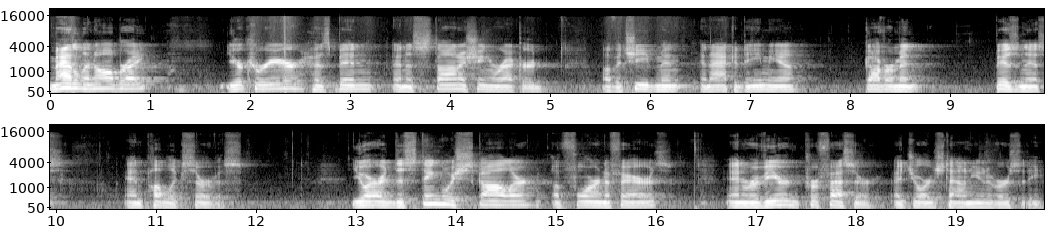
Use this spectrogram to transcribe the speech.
Madeleine Albright, your career has been an astonishing record of achievement in academia, government, business, and public service. You are a distinguished scholar of foreign affairs and revered professor at Georgetown University.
